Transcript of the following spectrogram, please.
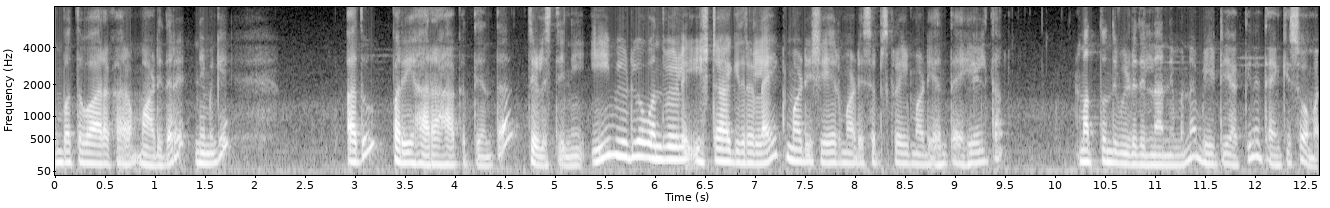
ಒಂಬತ್ತು ವಾರ ಕಾಲ ಮಾಡಿದರೆ ನಿಮಗೆ ಅದು ಪರಿಹಾರ ಆಗುತ್ತೆ ಅಂತ ತಿಳಿಸ್ತೀನಿ. ಈ ವಿಡಿಯೋ ಒಂದು ವೇಳೆ ಇಷ್ಟ ಆಗಿದರೆ ಲೈಕ್ ಮಾಡಿ, ಶೇರ್ ಮಾಡಿ, ಸಬ್ಸ್ಕ್ರೈಬ್ ಮಾಡಿ ಅಂತ ಹೇಳ್ತಾ ಮತ್ತೊಂದು ವಿಡಿಯೋದಲ್ಲಿ ನಾನು ನಿಮ್ಮನ್ನು ಭೇಟಿ ಆಗ್ತೀನಿ ಥ್ಯಾಂಕ್ ಯು ಸೋ ಮಚ್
